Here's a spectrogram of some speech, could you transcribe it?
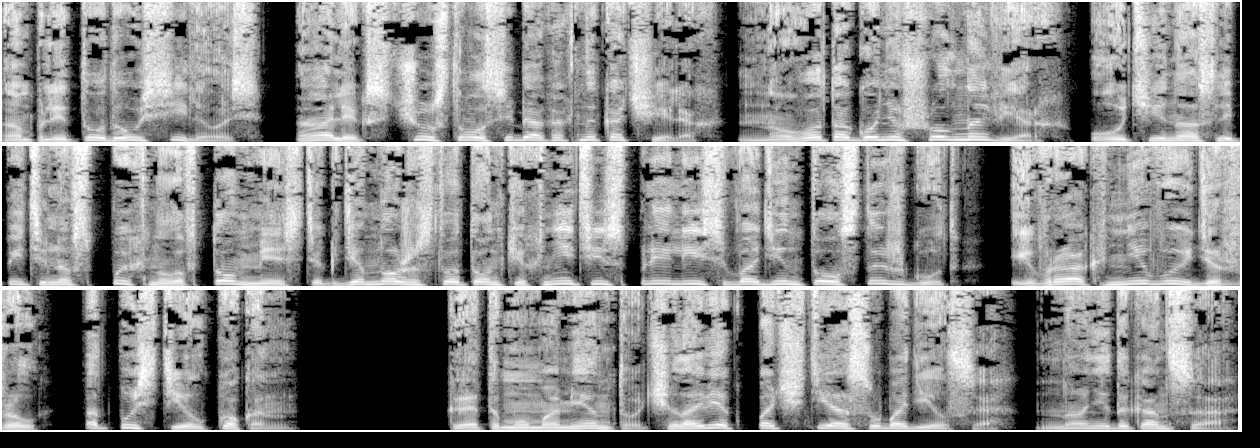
Амплитуда усилилась. Алекс чувствовал себя как на качелях. Но вот огонь ушел наверх. Паутина ослепительно вспыхнула в том месте, где множество тонких нитей сплелись в один толстый жгут, и враг не выдержал, отпустил кокон. К этому моменту человек почти освободился, но не до конца.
